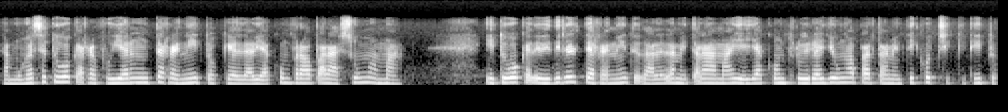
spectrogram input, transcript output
la mujer se tuvo que refugiar en un terrenito que le había comprado para su mamá. Y tuvo que dividir el terrenito y darle la mitad a la mamá y ella construir allí un apartamentico chiquitito.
